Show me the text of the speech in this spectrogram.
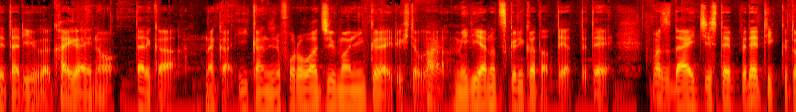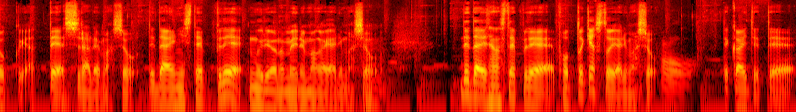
てた理由が海外の誰かなんかいい感じのフォロワー10万人くらいいる人はい。がメディアの作り方ってやっててまず第1ステップで TikTok やって知られましょう。で第2ステップで無料のメルマガやりましょう。で第3ステップでポッドキャストをやりましょう。って書いてて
